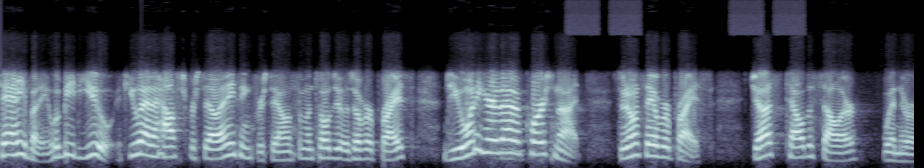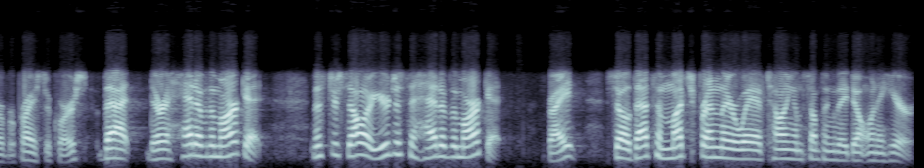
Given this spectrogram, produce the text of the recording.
to anybody. It would be to you. If you had a house for sale, anything for sale, and someone told you it was overpriced, do you want to hear that? Of course not. So don't say overpriced. Just tell the seller, when they're overpriced, of course, that they're ahead of the market. Mr. Seller, you're just ahead of the market, right? So that's a much friendlier way of telling them something they don't want to hear.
